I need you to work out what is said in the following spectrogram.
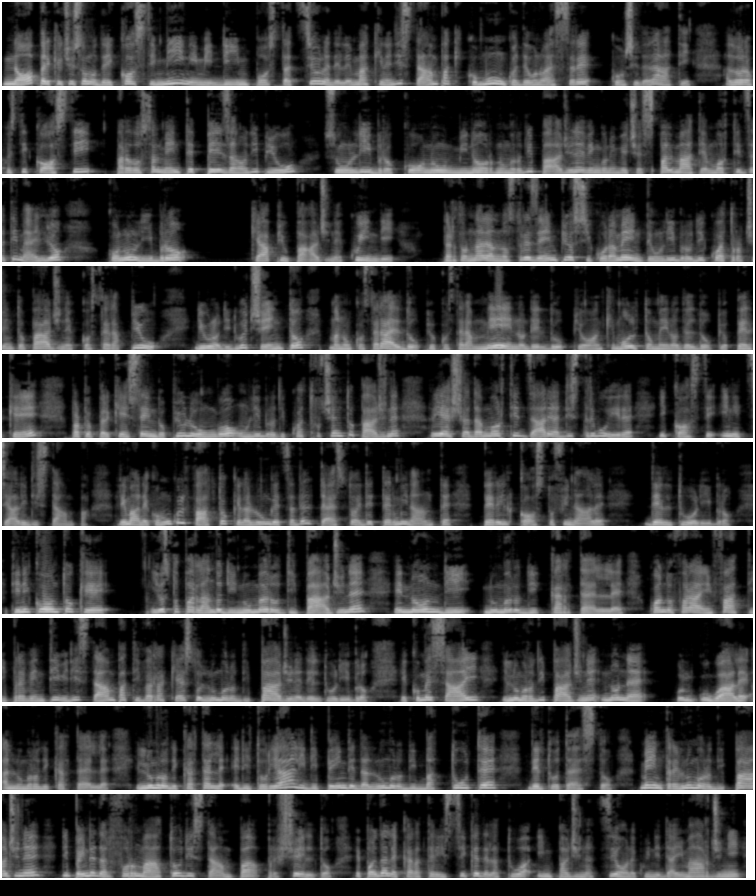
No, perché ci sono dei costi minimi di impostazione delle macchine di stampa che comunque devono essere considerati. Allora questi costi paradossalmente pesano di più su un libro con un minor numero di pagine vengono invece spalmati e ammortizzati meglio con un libro che ha più pagine. Quindi per tornare al nostro esempio, sicuramente un libro di 400 pagine costerà più di uno di 200, ma non costerà il doppio, costerà meno del doppio, anche molto meno del doppio. Perché? Proprio perché essendo più lungo, un libro di 400 pagine riesce ad ammortizzare e a distribuire i costi iniziali di stampa. Rimane comunque il fatto che la lunghezza del testo è determinante per il costo finale del tuo libro. Tieni conto che io sto parlando di numero di pagine e non di numero di cartelle. Quando farai infatti i preventivi di stampa ti verrà chiesto il numero di pagine del tuo libro e come sai il numero di pagine non è uguale al numero di cartelle. Il numero di cartelle editoriali dipende dal numero di battute del tuo testo, mentre il numero di pagine dipende dal formato di stampa prescelto e poi dalle caratteristiche della tua impaginazione, quindi dai margini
